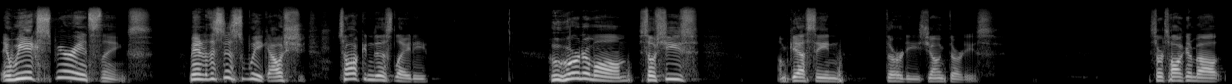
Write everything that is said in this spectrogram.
And we experience things. Man, this this week, I was sh- talking to this lady who her and her mom, so she's, I'm guessing, 30s, young 30s. Start talking about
